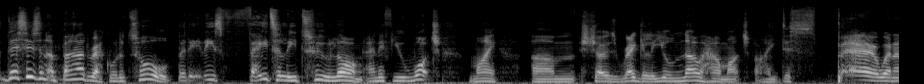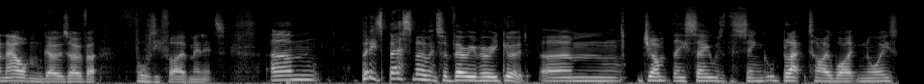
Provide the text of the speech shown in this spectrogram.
this isn't a bad record at all, but it is fatally too long. And if you watch my um, shows regularly, you'll know how much I despair when an album goes over 45 minutes. Um, but its best moments are very, very good. Um, Jump, they say, was the single. Black Tie, White Noise.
